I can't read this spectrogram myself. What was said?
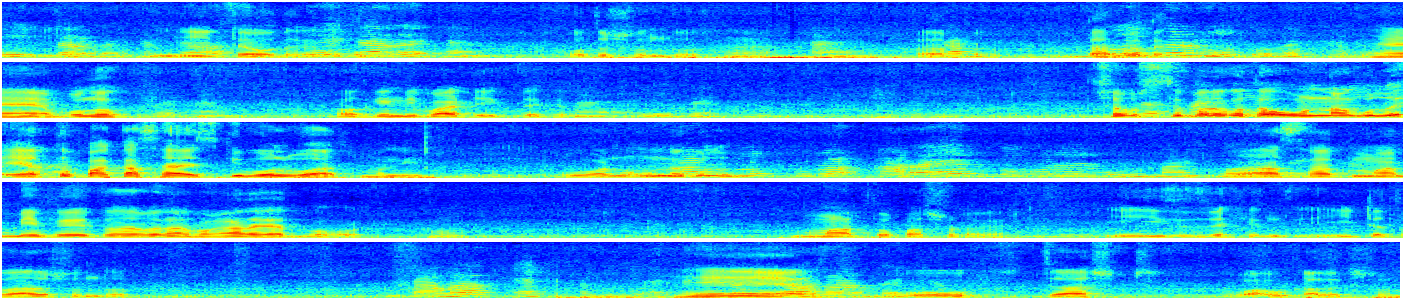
এইটাও দেখেন। কত সুন্দর হ্যাঁ। হ্যাঁ তারপর- তারপর দেখেন। মতো দেখা যায় হ্যাঁ বলক। অর্গেন্ডি বাটিক দেখেন। হ্যাঁ দেখেন। সবচেয়ে বড় কথা ওড়নাগুলো এত পাকা সাইজ কি বলব আর? মানে ওড়না- ওড়নাগুলো পাঁচ হাত মাপ মেপে দিতে হবে না এবং আড়াই হাত বহর। মাত্র পাঁচশো টাকা। এই যে দেখেন এইটা তো আরও সুন্দর। হ্যাঁ ও জাস্ট ওয়াও কালেকশন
